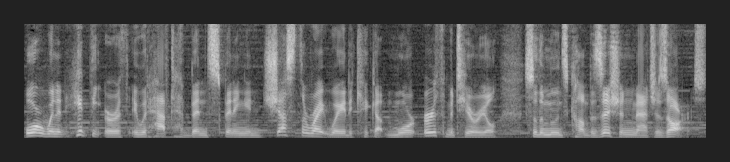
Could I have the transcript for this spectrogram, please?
or when it hit the Earth, it would have to have been spinning in just the right way to kick up more Earth material so the Moon's composition matches ours.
